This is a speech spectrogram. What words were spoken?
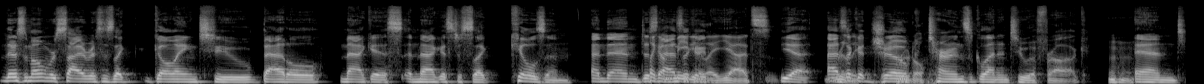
there's a moment where Cyrus is like going to battle Magus, and Magus just like kills him, and then just like as immediately. like a, yeah, it's yeah, as really like a joke, brutal. turns Glenn into a frog. Mm-hmm. And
